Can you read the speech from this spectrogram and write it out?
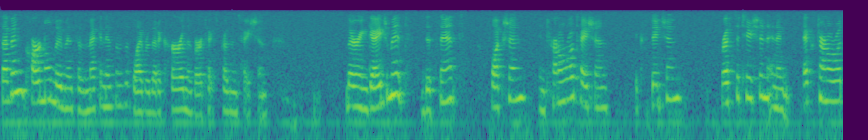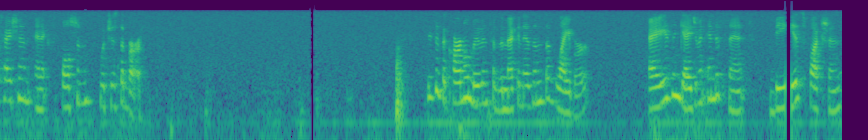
Seven cardinal movements of mechanisms of labor that occur in the vertex presentation. Their engagement, descent, flexion, internal rotation, extension, restitution and external rotation, and expulsion, which is the birth. These are the cardinal movements of the mechanisms of labor. A is engagement and descent. B is flexion,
